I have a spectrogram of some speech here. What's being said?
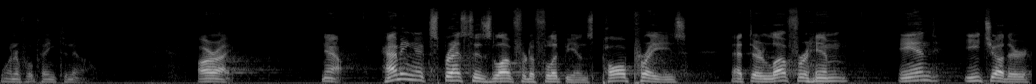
Wonderful thing to know. All right. Now, having expressed his love for the Philippians, Paul prays that their love for him and each other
